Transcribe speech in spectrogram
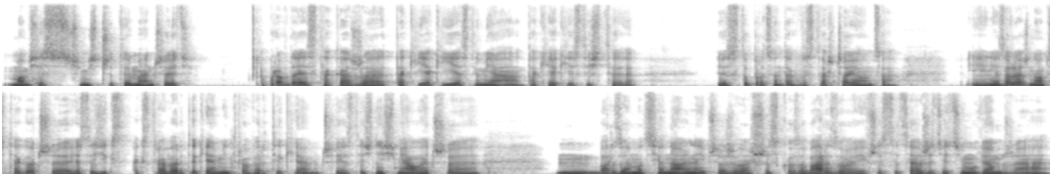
mam się z czymś czy ty męczyć? A prawda jest taka, że taki jaki jestem ja, taki jaki jesteś ty, jest w 100% wystarczająca. I niezależnie od tego, czy jesteś ekstrawertykiem, introwertykiem, czy jesteś nieśmiały, czy mm, bardzo emocjonalny i przeżywasz wszystko za bardzo, i wszyscy całe życie ci mówią, że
